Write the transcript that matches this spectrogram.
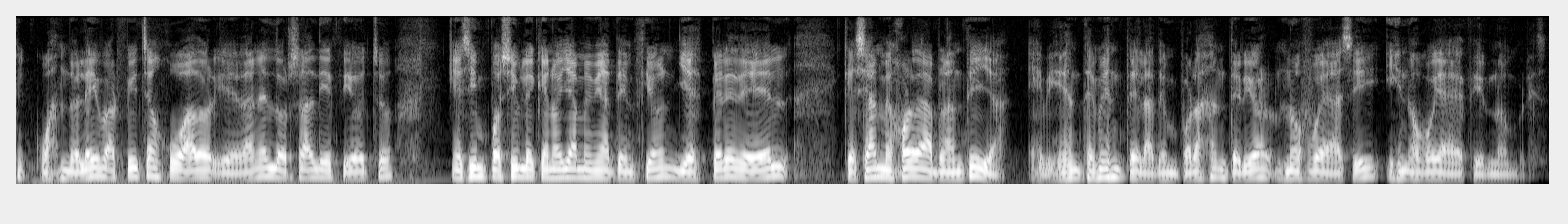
cuando el Eibar ficha un jugador y le dan el dorsal 18 es imposible que no llame mi atención y espere de él que sea el mejor de la plantilla. Evidentemente la temporada anterior no fue así y no voy a decir nombres.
